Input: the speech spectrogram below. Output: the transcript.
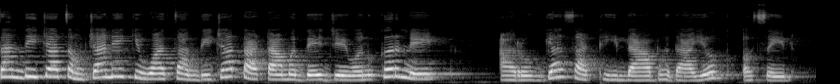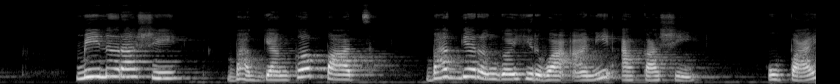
चांदीच्या चमच्याने किंवा चांदीच्या ताटामध्ये जेवण करणे आरोग्यासाठी लाभदायक असेल. मीन राशी भाग्यांक पाच भाग्यरंग हिरवा आणि आकाशी. उपाय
